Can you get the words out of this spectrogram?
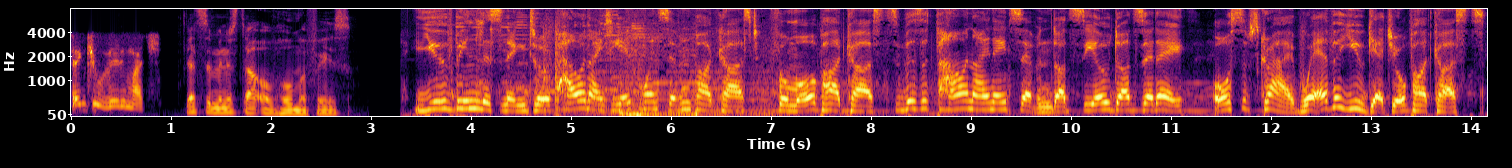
Thank you very much. That's the Minister of Home Affairs. You've been listening to a Power 98.7 podcast. For more podcasts, visit power987.co.za or subscribe wherever you get your podcasts.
